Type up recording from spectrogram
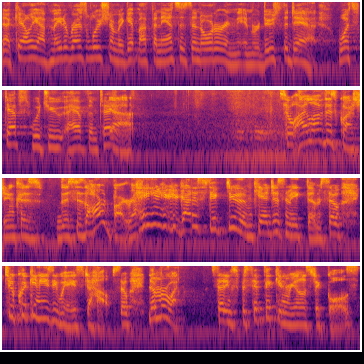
now, Kelly, I've made a resolution, I'm going to get my finances in order and, and, reduce the debt. What steps would you have them take? Yeah. So I love this question because this is the hard part, right? you got to stick to them, can't just make them. So two quick and easy ways to help. So number one, setting specific and realistic goals.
